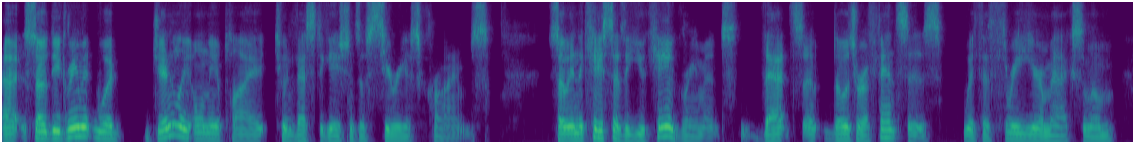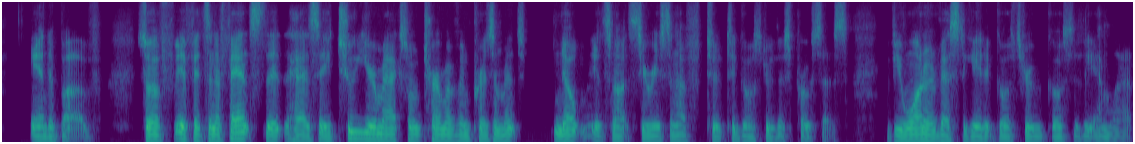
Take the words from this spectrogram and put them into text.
Uh, so the agreement would generally only apply to investigations of serious crimes. So in the case of the UK agreement, that's uh, those are offenses with a three-year maximum and above. So if, if it's an offense that has a two-year maximum term of imprisonment, no, it's not serious enough to, to go through this process. If you want to investigate it, go through, go through the MLAT.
